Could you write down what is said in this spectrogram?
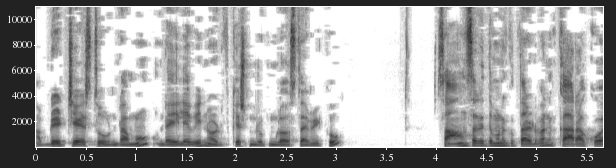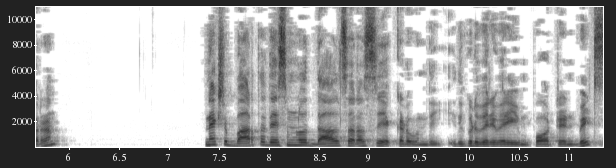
అప్డేట్ చేస్తూ ఉంటాము. డైలీ అవి నోటిఫికేషన్ రూపంలో వస్తాయి మీకు. సో ఆన్సర్ అయితే మనకు థర్డ్ వన్ కారాకోరన్ నెక్స్ట్ భారతదేశంలో దాల్ సరస్సు ఎక్కడ ఉంది? ఇది కూడా very very important bits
